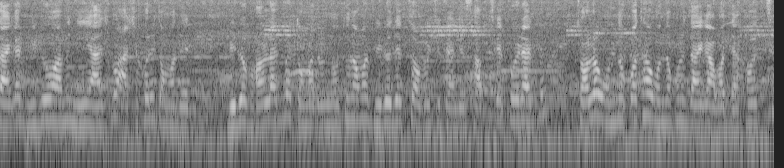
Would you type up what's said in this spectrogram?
জায়গার ভিডিও আমি নিয়ে আসব। আশা করি তোমাদের ভিডিও ভালো লাগবে। তোমাদের নতুন আমার ভিডিও দেখতে অবশ্যই চ্যানেল সাবস্ক্রাইব করে রাখবে। চলো অন্য কোথাও, অন্য কোনো জায়গায় আবার দেখা হচ্ছে।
